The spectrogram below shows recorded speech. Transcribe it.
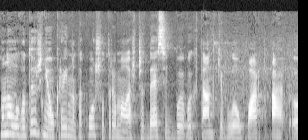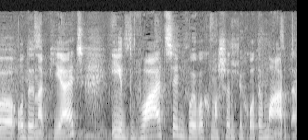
Минулого тижня Україна також отримала ще 10 бойових танків Леопард 1 а 5 і 20 бойових машин піхоти Мардер.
